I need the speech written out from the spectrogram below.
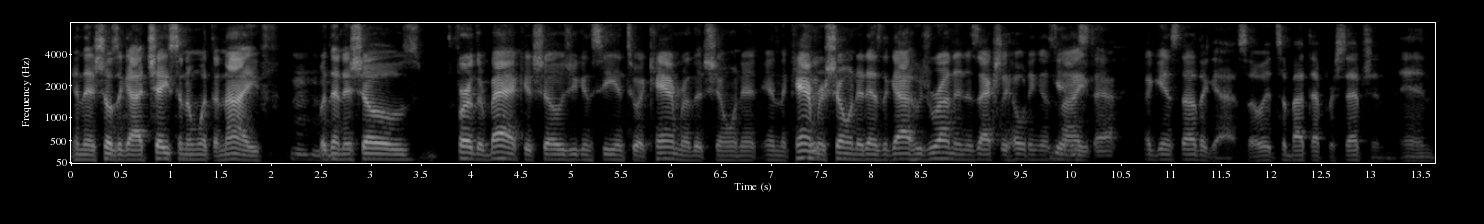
and then it shows a guy chasing him with a knife, Mhm. but then it shows further back, it shows you can see into a camera that's showing it, and the camera showing it as the guy who's running is actually holding his Getting knife stabbed. Against the other guy. So it's about that perception. And,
